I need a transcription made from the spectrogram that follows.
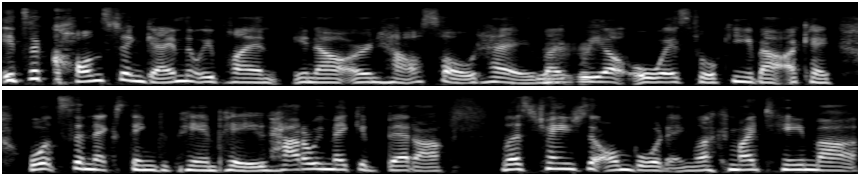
it's a constant game that we play in, in our own household. Hey, like mm-hmm. we are always talking about, okay, what's the next thing for PMP? How do we make it better? Let's change the onboarding. Like my team are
